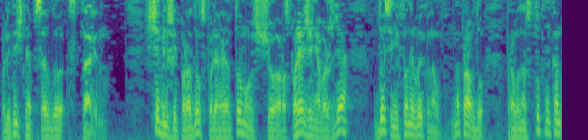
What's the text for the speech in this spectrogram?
політичне псевдо Сталін. Ще більший парадокс полягає в тому, що розпорядження вождя досі ніхто не виконав. Направду, правонаступникам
